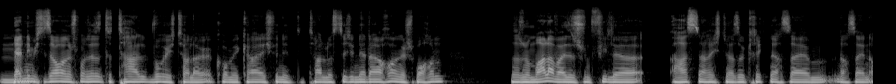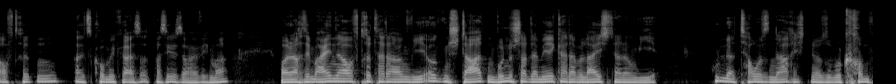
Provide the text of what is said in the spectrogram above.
Nein. Der hat nämlich das auch angesprochen. Das ist ein total, wirklich toller Komiker. Ich finde ihn total lustig. Und der hat auch angesprochen, dass er normalerweise schon viele Hassnachrichten oder so kriegt nach, seinem, nach seinen Auftritten. Als Komiker das passiert das ja häufig mal. Aber nach dem einen Auftritt hat er irgendwie irgendeinen Staat, einen Bundesstaat Amerika hat er beleidigt hat irgendwie 100.000 Nachrichten oder so bekommen.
